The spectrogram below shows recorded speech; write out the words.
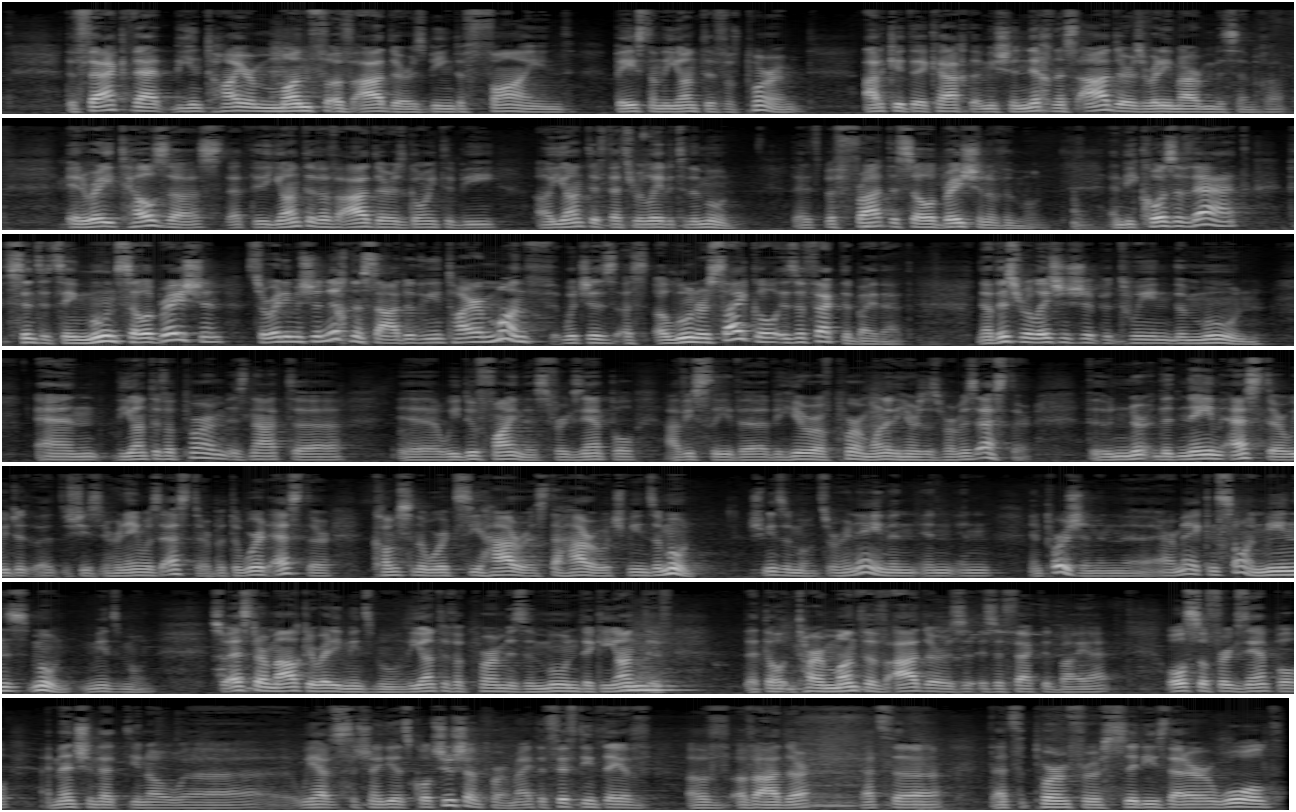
The fact that the entire month of Adar is being defined based on the yontif of Purim, Adar is already Marbim B'Simcha. It already tells us that the yontif of Adar is going to be a yontif that's related to the moon. That it's befrat the celebration of the moon. And because of that, since it's a moon celebration, it's already Mishenichnas Adar, the entire month, which is a, a lunar cycle, is affected by that. Now, this relationship between the moon and the Yontif of Purim is not. Uh, uh, we do find this. For example, obviously the, the hero of Purim, one of the heroes of Purim is Esther. The, the name Esther, we just, uh, she's, her name was Esther, but the word Esther comes from the word Sihara, Stahara, which means a moon. Which means a moon. So her name in, in, in, in Persian, in uh, Aramaic, and so on means moon. means moon. So Esther Malka already means moon. The Yontif of Purim is a moon, the Yontif that the entire month of Adar is, is affected by that. Also, for example, I mentioned that you know uh, we have such an idea. It's called Shushan Purim, right? The fifteenth day of, of, of Adar. That's the that's the Purim for cities that are walled.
